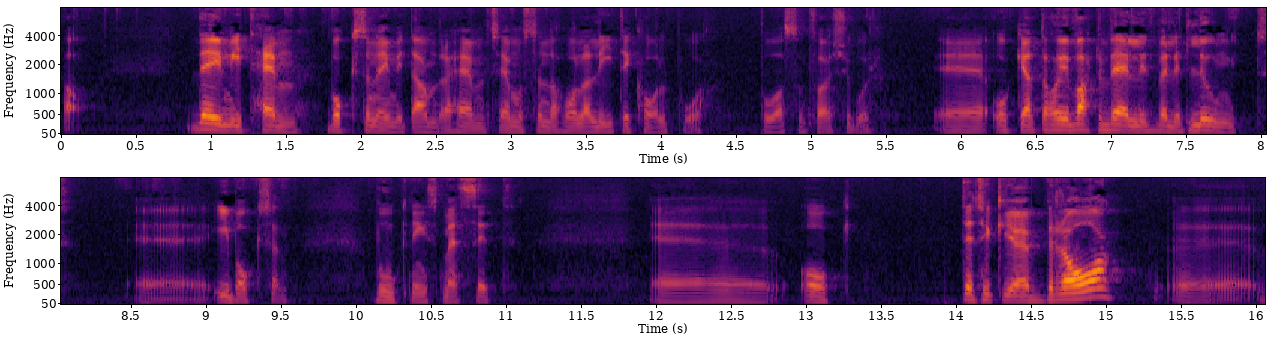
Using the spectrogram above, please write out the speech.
ja, det är mitt hem. Boxen är mitt andra hem, så jag måste ändå hålla lite koll på, på vad som försiggår. Eh, och att det har ju varit väldigt, väldigt lugnt eh, i boxen bokningsmässigt. Eh, och det tycker jag är bra. Eh,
